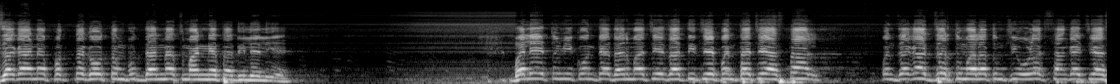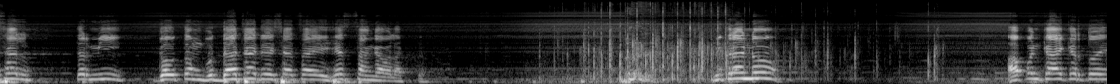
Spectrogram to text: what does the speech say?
जगानं फक्त गौतम बुद्धांनाच मान्यता दिलेली आहे. भले तुम्ही कोणत्या धर्माचे जातीचे पंथाचे असताल पण जगात जर तुम्हाला तुमची ओळख सांगायची असेल तर मी गौतम बुद्धाच्या देशाचा आहे हेच सांगावं लागतं. मित्रांनो आपण काय करतोय?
